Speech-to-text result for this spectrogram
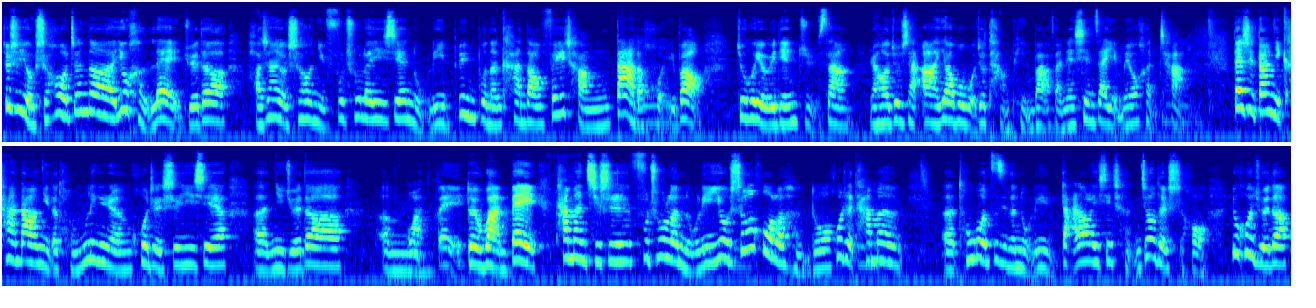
就是有时候真的又很累，觉得好像有时候你付出了一些努力，并不能看到非常大的回报，就会有一点沮丧，然后就想啊，要不我就躺平吧，反正现在也没有很差。但是当你看到你的同龄人或者是一些呃，你觉得嗯晚辈。对晚辈，他们其实付出了努力，又收获了很多，或者他们呃通过自己的努力达到了一些成就的时候，又会觉得，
